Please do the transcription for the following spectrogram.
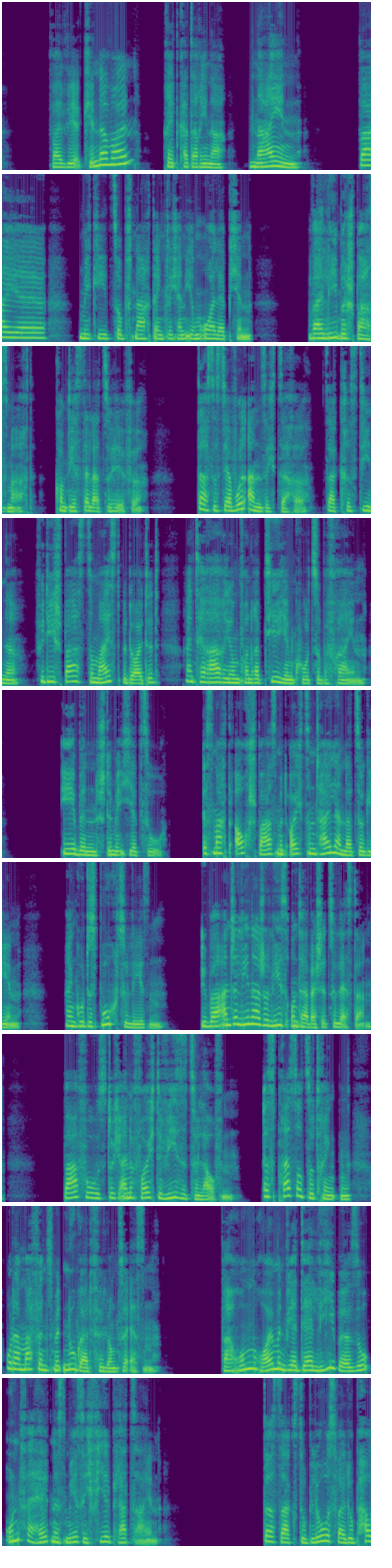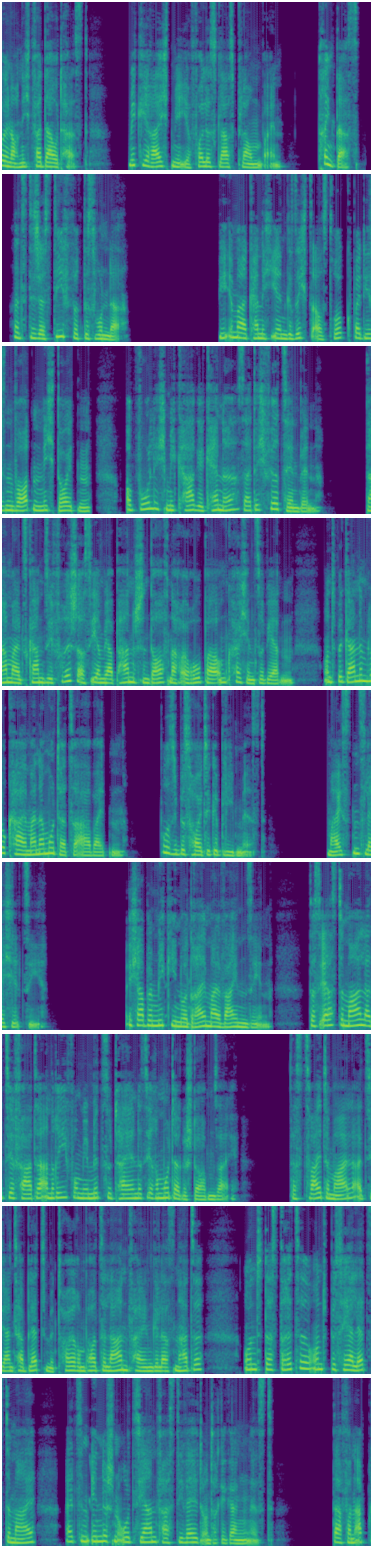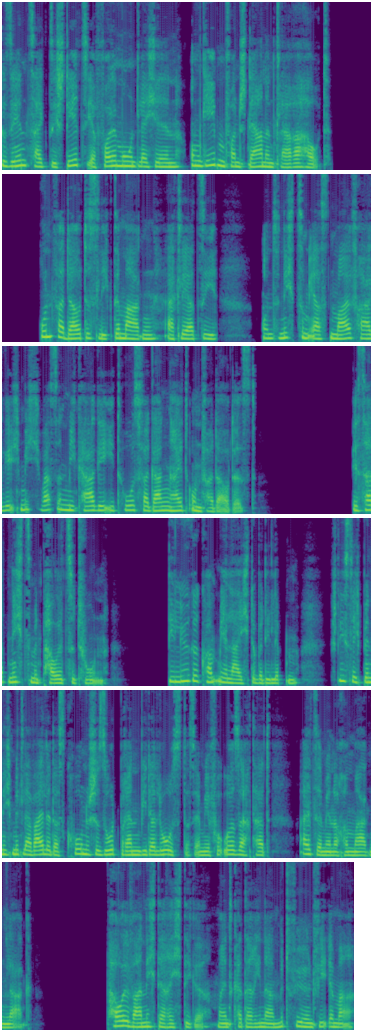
Weil wir Kinder wollen? rät Katharina. Nein. Weil. Mickey zupft nachdenklich an ihrem Ohrläppchen. Weil Liebe Spaß macht, kommt ihr Stella zu Hilfe. Das ist ja wohl Ansichtssache, sagt Christine, für die Spaß zumeist bedeutet, ein Terrarium von Reptilienkot zu befreien. Eben stimme ich ihr zu. Es macht auch Spaß, mit euch zum Thailänder zu gehen ein gutes Buch zu lesen, über Angelina Jolies Unterwäsche zu lästern, barfuß durch eine feuchte Wiese zu laufen, Espresso zu trinken oder Muffins mit Nougat-Füllung zu essen. Warum räumen wir der Liebe so unverhältnismäßig viel Platz ein? Das sagst du bloß, weil du Paul noch nicht verdaut hast. Mickey reicht mir ihr volles Glas Pflaumenwein. Trink das. Als Digestiv wirkt es Wunder. Wie immer kann ich ihren Gesichtsausdruck bei diesen Worten nicht deuten, obwohl ich Mikage kenne, seit ich 14 bin. Damals kam sie frisch aus ihrem japanischen Dorf nach Europa, um Köchin zu werden, und begann im Lokal meiner Mutter zu arbeiten, wo sie bis heute geblieben ist. Meistens lächelt sie. Ich habe Miki nur dreimal weinen sehen, das erste Mal, als ihr Vater anrief, um mir mitzuteilen, dass ihre Mutter gestorben sei. Das zweite Mal, als sie ein Tablett mit teurem Porzellan fallen gelassen hatte. Und das dritte und bisher letzte Mal, als im Indischen Ozean fast die Welt untergegangen ist. Davon abgesehen zeigt sie stets ihr Vollmondlächeln, umgeben von sternenklarer Haut. Unverdautes liegt im Magen, erklärt sie, und nicht zum ersten Mal frage ich mich, was in Mikage Itos Vergangenheit unverdaut ist. Es hat nichts mit Paul zu tun. Die Lüge kommt mir leicht über die Lippen. Schließlich bin ich mittlerweile das chronische Sodbrennen wieder los, das er mir verursacht hat, als er mir noch im Magen lag. Paul war nicht der Richtige, meint Katharina mitfühlend wie immer,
